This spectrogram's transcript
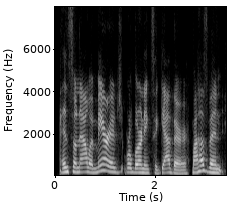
And so now in marriage, we're learning together. My husband,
